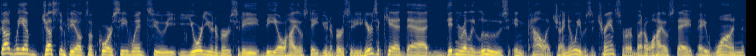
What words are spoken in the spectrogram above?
Doug, we have Justin Fields. Of course, he went to your university, the Ohio State University. Here's a kid that didn't really lose in college. I know he was a transfer, but Ohio State, they won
